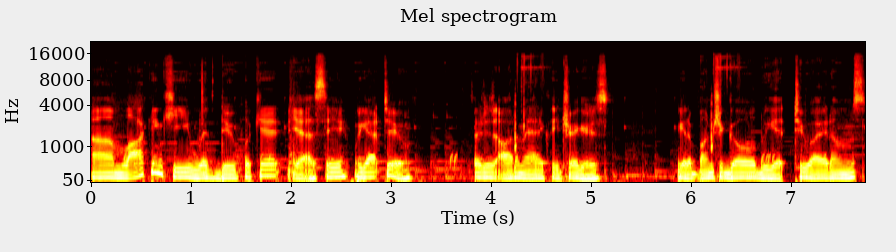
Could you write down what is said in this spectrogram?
Um, lock and key with duplicate. Yeah, see, we got two. So it just automatically triggers. We get a bunch of gold, we get two items.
